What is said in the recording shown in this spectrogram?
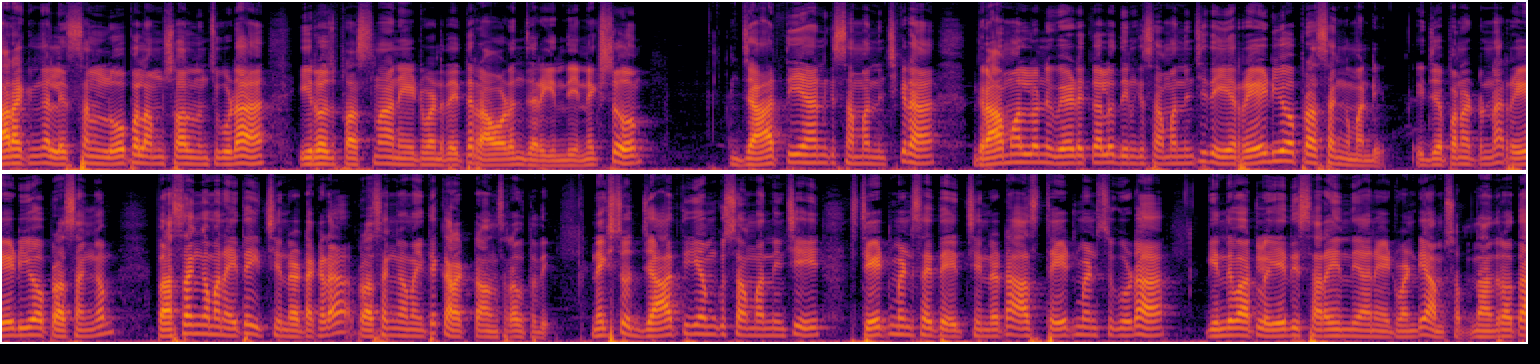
ఆ రకంగా లెసన్ లోపల అంశాల నుంచి కూడా ఈరోజు ప్రశ్న అనేటువంటిది అయితే రావడం జరిగింది. నెక్స్ట్ జాతీయానికి సంబంధించి ఇక్కడ గ్రామాల్లోని వేడుకలు దీనికి సంబంధించి ఇది రేడియో ప్రసంగం అండి. ఇది చెప్పనట్టున్న రేడియో ప్రసంగం ప్రసంగం అని అయితే ఇచ్చిండట అక్కడ. ప్రసంగం అయితే కరెక్ట్ ఆన్సర్ అవుతుంది. నెక్స్ట్ జాతీయంకు సంబంధించి స్టేట్మెంట్స్ అయితే ఇచ్చిండట ఆ స్టేట్మెంట్స్ కూడా కింది వాటిలో ఏది సరైంది అనేటువంటి అంశం. దాని తర్వాత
